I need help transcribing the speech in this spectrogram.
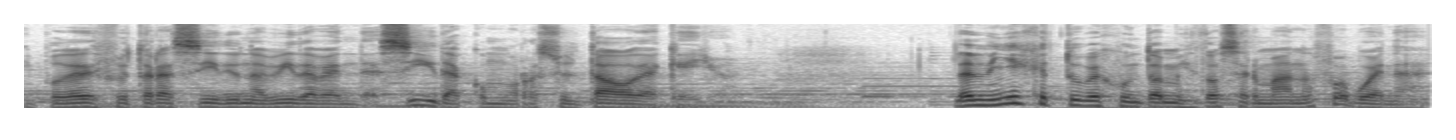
y poder disfrutar así de una vida bendecida como resultado de aquello. La niñez que tuve junto a mis dos hermanos fue buena.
